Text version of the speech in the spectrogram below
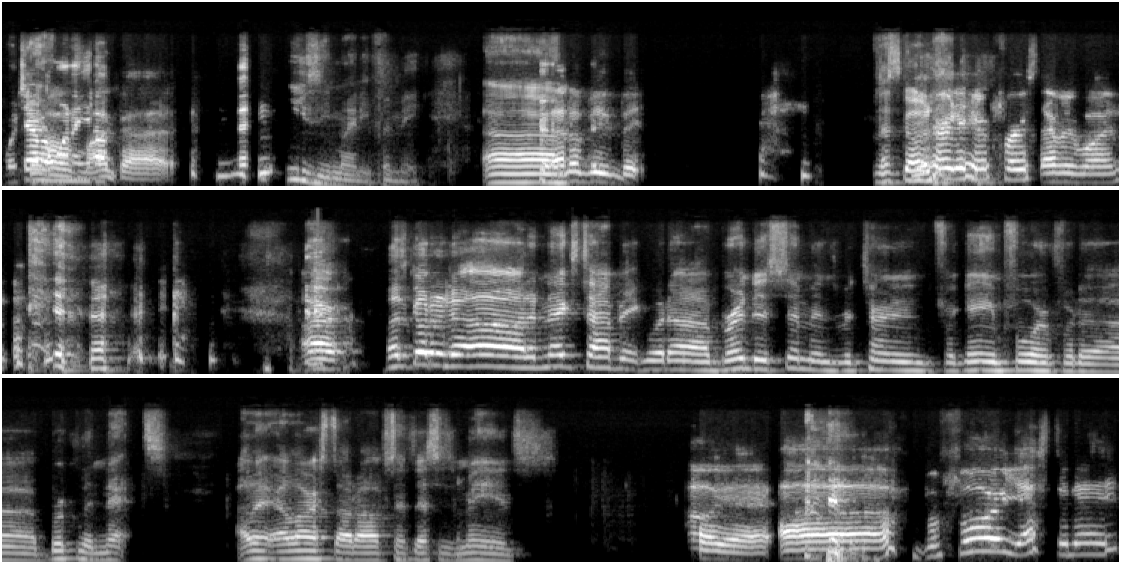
whichever oh one of y'all. God. easy money for me. Um, That'll be the. Let's go. You heard it here first, everyone. All right, let's go to the uh the next topic with uh Brenda Simmons returning for game four for the uh, Brooklyn Nets. I'll let LR start off since that's his man's. Oh yeah. Uh before yesterday,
